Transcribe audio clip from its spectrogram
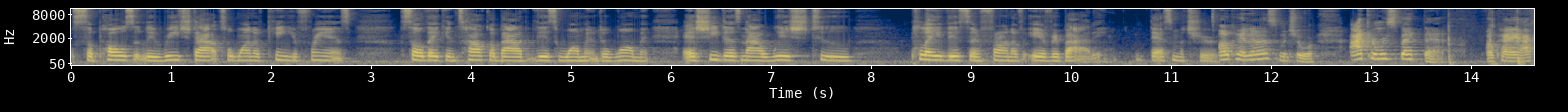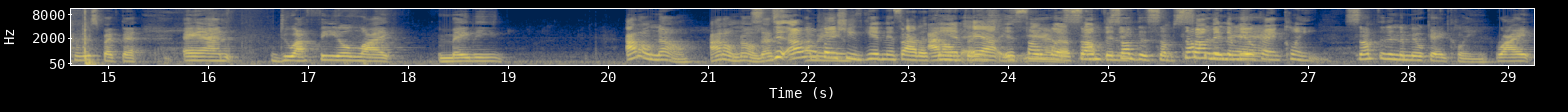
supposedly reached out to one of Kenya's friends so they can talk about this woman to woman, as she does not wish to play this in front of everybody. That's mature. Okay, now that's mature. I can respect that. Okay, I can respect that. And do I feel like maybe I don't know. I don't know. That's I don't mean, think she's getting this out of I don't thin air. It's somewhere yeah, some- something something- some- something something in the milk that- ain't clean. something in the milk ain't clean, right?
